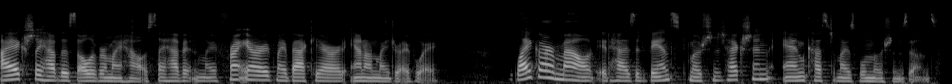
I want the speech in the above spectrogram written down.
I actually have this all over my house. I have it in my front yard, my backyard, and on my driveway. Like our mount, it has advanced motion detection and customizable motion zones.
